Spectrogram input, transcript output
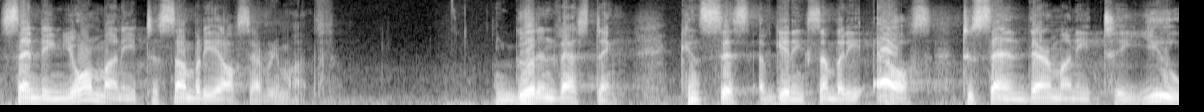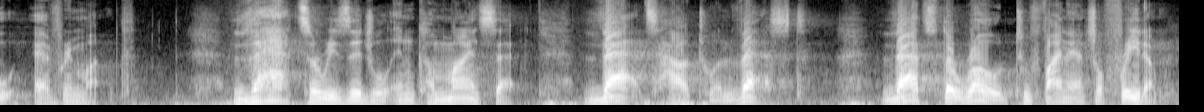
sending your money to somebody else every month. Good investing consists of getting somebody else to send their money to you every month. That's a residual income mindset. That's how to invest. That's the road to financial freedom.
